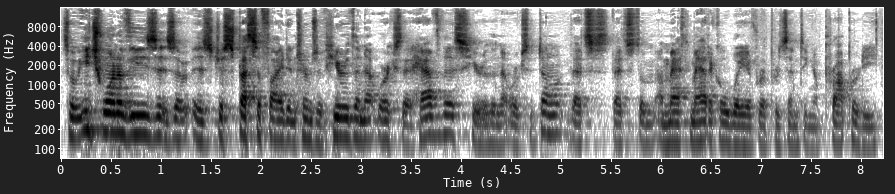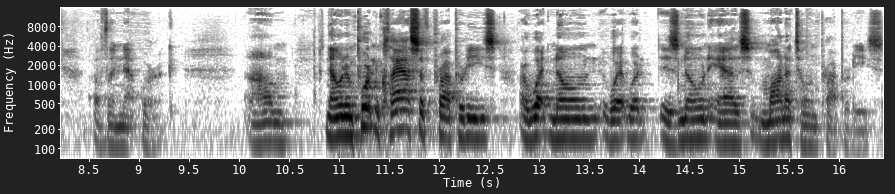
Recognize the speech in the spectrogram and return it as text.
so each one of these is, a, is just specified in terms of here are the networks that have this, here are the networks that don't. That's, that's a mathematical way of representing a property of a network. Um, now, an important class of properties are what, known, what, what is known as monotone properties.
